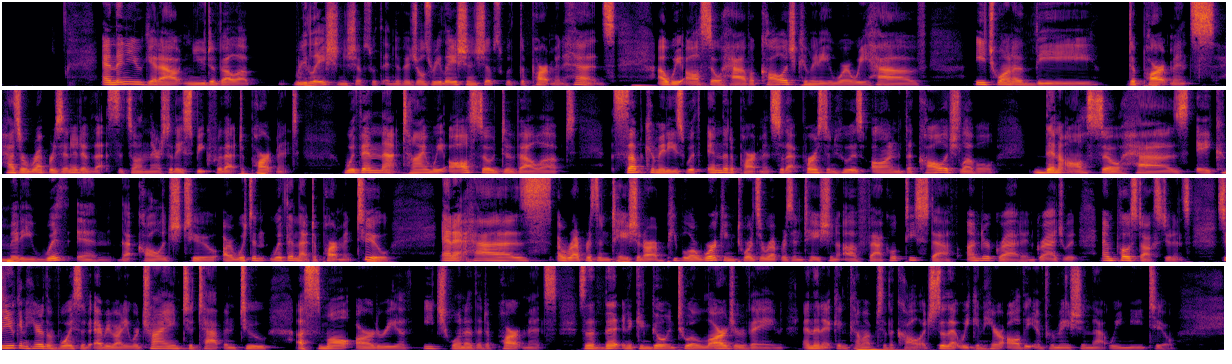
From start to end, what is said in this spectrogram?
And then you get out and you develop relationships with individuals, relationships with department heads. Uh, we also have a college committee where we have each one of the departments has a representative that sits on there. So they speak for that department. Within that time, we also developed subcommittees within the department. So that person who is on the college level then also has a committee within that college too, or within within that department too and it has a representation or people are working towards a representation of faculty staff undergrad and graduate and postdoc students. So you can hear the voice of everybody. We're trying to tap into a small artery of each one of the departments so that it can go into a larger vein and then it can come up to the college so that we can hear all the information that we need to.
